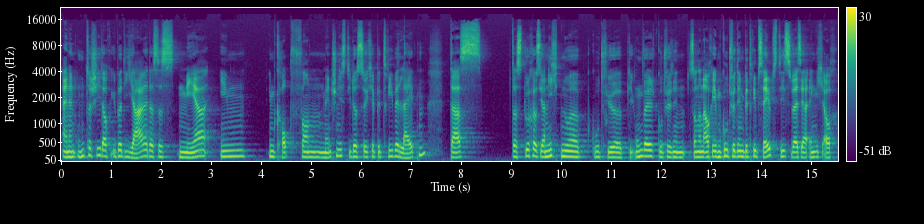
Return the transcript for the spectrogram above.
einen Unterschied auch über die Jahre, dass es mehr im, im Kopf von Menschen ist, die da solche Betriebe leiten, dass das durchaus ja nicht nur gut für die Umwelt, gut für den, sondern auch eben gut für den Betrieb selbst ist, weil es ja eigentlich auch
